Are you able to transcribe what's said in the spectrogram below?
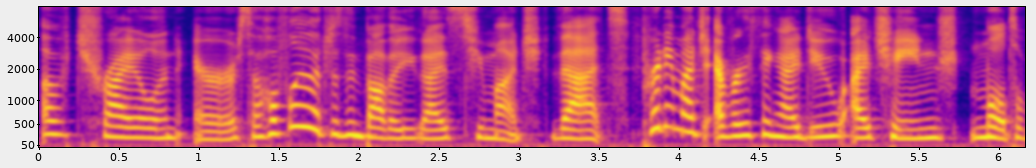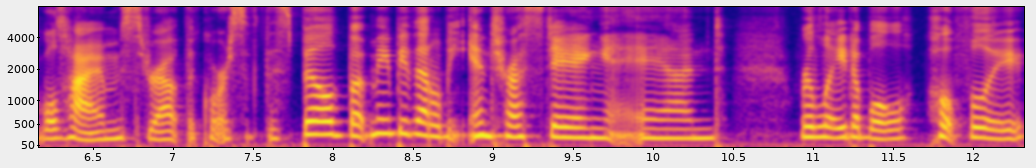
of trial and error. So hopefully that doesn't bother you guys too much. That pretty much everything I do, I change multiple times throughout the course of this build, but maybe that'll be interesting and relatable, hopefully,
